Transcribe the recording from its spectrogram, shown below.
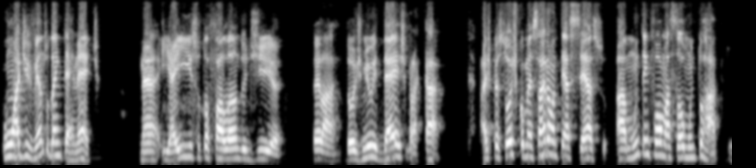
Com o advento da internet, né? E aí isso eu tô falando de, sei lá, 2010 para cá, as pessoas começaram a ter acesso a muita informação muito rápido.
